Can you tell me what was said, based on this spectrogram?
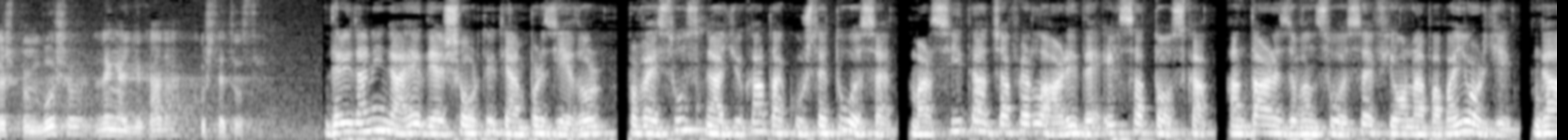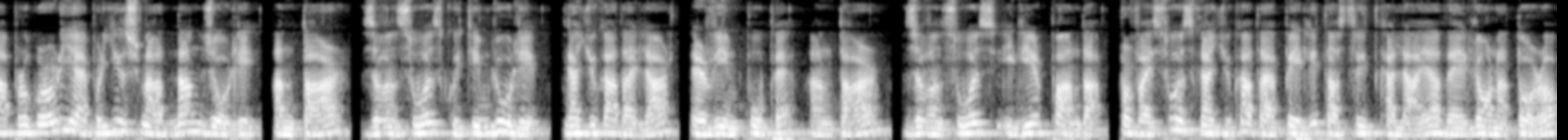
është përmbushur dhe nga Gjykata Kushtetuese. Deri tani nga hedhja e shortit janë përzgjedhur, përfaqësues nga Gjykata Kushtetuese, Marsida Xhaferllari dhe Elsa Toska, anëtare zëvendësuese Fiona Papajorgji, nga Prokuroria e Përgjithshme Adnan Xholi, anëtar, Zëvendësues, Kujtim Luli. Nga Gjykata e Lartë, Ervin Pupe, anëtar, Zëvendësues, Ilir Panda. Përfaqësues nga Gjykata e Apelit, Astrit Kalaja dhe Elona Toro,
